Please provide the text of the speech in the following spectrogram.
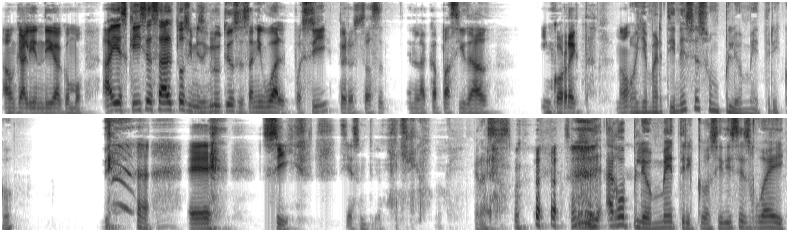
aunque alguien diga como, ay, es que hice saltos y mis glúteos están igual. Pues sí, pero estás en la capacidad incorrecta, ¿no? Oye, Martínez es un pliométrico. eh, sí, sí es un pliométrico. Gracias. hago pleométricos y dices, güey,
